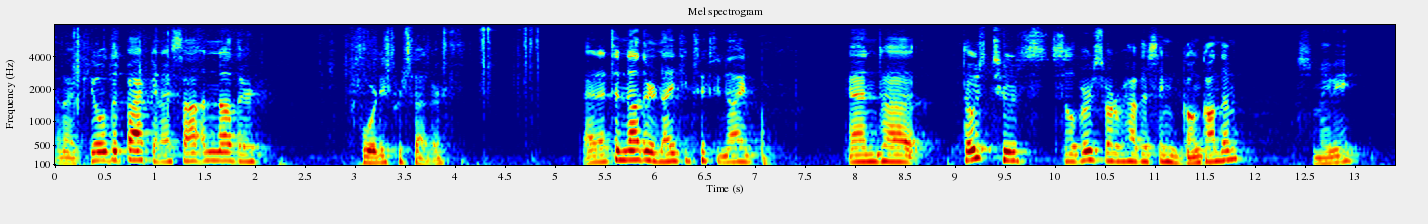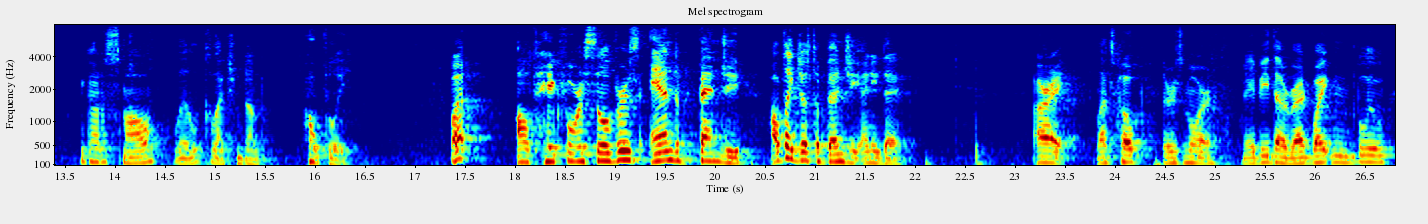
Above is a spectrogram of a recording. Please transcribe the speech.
And I peeled it back and I saw another 40%er. And it's another 1969. And uh, those two silvers sort of have the same gunk on them. So maybe we got a small little collection dump, hopefully. But I'll take four silvers and a Benji. I'll take just a Benji any day. All right, let's hope there's more. Maybe the red, white, and blue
